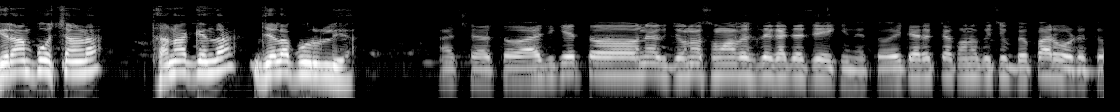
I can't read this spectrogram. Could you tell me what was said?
গ্রাম পোস্ট চাঁড়া থানা কেন্দা জেলা পুরুলিয়া। আচ্ছা তো আজকে তো অনেক জনসমাবেশ দেখা যাচ্ছে এখানে তো এটার একটা কোনো কিছু ব্যাপার ওঠে তো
